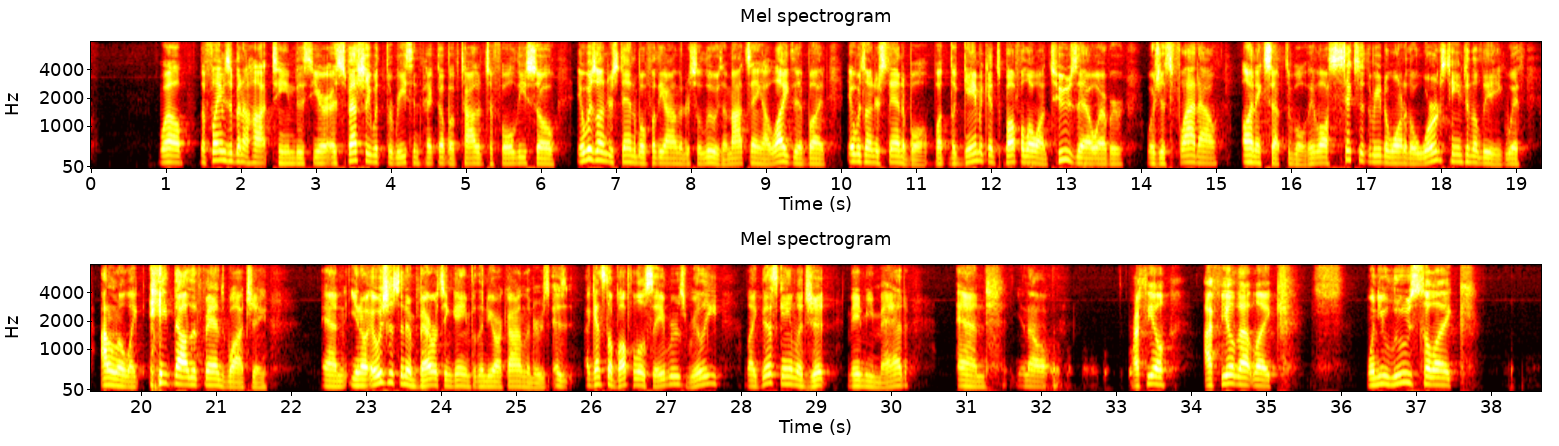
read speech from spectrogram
Well, the Flames have been a hot team this year, especially with the recent pickup of Tyler Toffoli, so it was understandable for the Islanders to lose. I'm not saying I liked it, but it was understandable. But the game against Buffalo on Tuesday, however, was just flat out unacceptable. They lost 6 to 3 to one of the worst teams in the league with I don't know like 8,000 fans watching. And you know, it was just an embarrassing game for the New York Islanders as against the Buffalo Sabres, really? Like this game legit made me mad and you know, I feel I feel that like when you lose to like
